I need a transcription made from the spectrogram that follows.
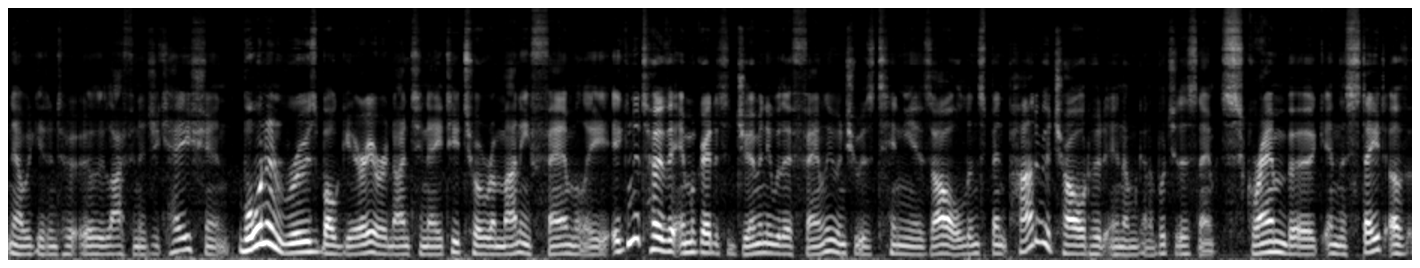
Now we get into her early life and education. Born in Ruse, Bulgaria in 1980 to a Romani family, Ignatova immigrated to Germany with her family when she was 10 years old and spent part of her childhood in, I'm going to butcher this name, Scramberg in the state of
